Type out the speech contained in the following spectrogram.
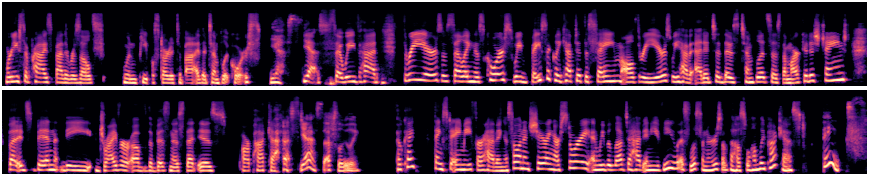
Were you surprised by the results when people started to buy the template course? Yes. Yes. So we've had three years of selling this course. We've basically kept it the same all three years. We have edited those templates as the market has changed, but it's been the driver of the business that is our podcast. Yes, absolutely. Okay. Thanks to Amy for having us on and sharing our story. And we would love to have any of you as listeners of the Hustle Humbly podcast. Thanks.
